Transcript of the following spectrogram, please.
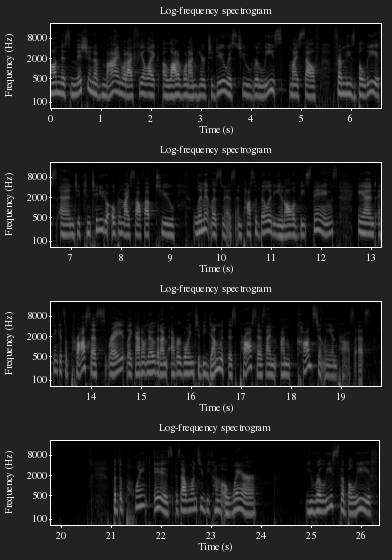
on this mission of mine, what I feel like a lot of what I'm here to do is to release myself from these beliefs and to continue to open myself up to limitlessness and possibility and all of these things. And I think it's a process, right? Like I don't know that I'm ever going to be done with this process. I'm I'm constantly in process. But the point is is that once you become aware, you release the belief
